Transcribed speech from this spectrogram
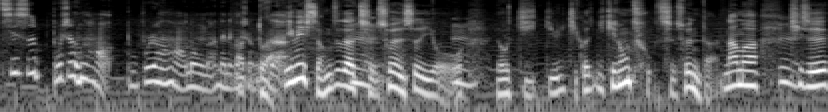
其实不是很好，不不是很好弄的，那那个啊绳子。对，因为绳子的尺寸是有、嗯有几有几个几种尺尺寸的。那么嗯其实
